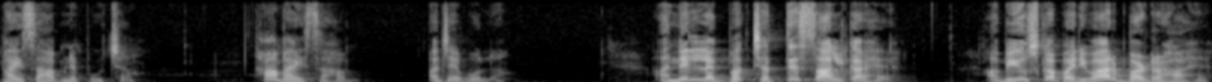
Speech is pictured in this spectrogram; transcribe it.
भाई साहब ने पूछा। हाँ भाई साहब, अजय बोला। अनिल लगभग छत्तीस साल का है। अभी उसका परिवार बढ़ रहा है।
